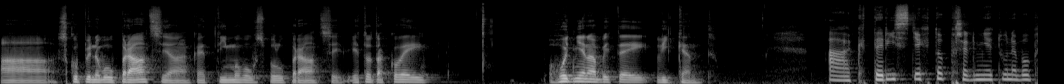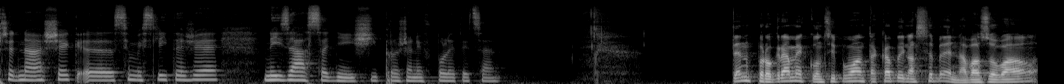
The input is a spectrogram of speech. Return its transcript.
a skupinovou práci a nějaké týmovou spolupráci. Je to takový hodně nabitý víkend. A který z těchto předmětů nebo přednášek eh, si myslíte, že je nejzásadnější pro ženy v politice? Ten program je koncipován tak, aby na sebe navazoval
